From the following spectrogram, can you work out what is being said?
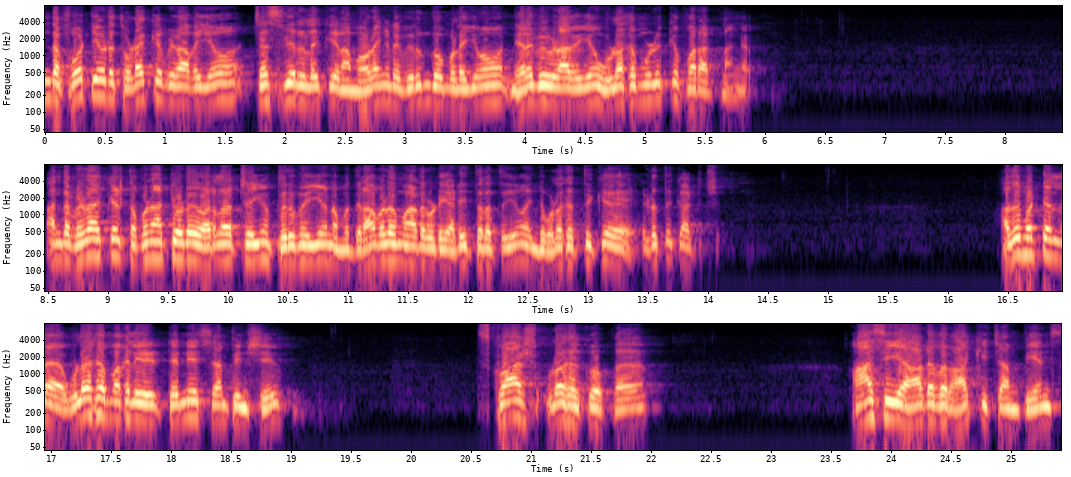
இந்த போட்டியோட தொடக்க விழாவையும் செஸ் வீரர்களுக்கு நாம் வழங்கின விருந்தோம்பலையும் நிறைவு விழாவையும் உலகம் முழுக்க பாராட்டினாங்க. அந்த விழாக்கள் தமிழ்நாட்டோட வரலாற்றையும் பெருமையும் நம்ம திராவிட மாடலுடைய அடித்தளத்தையும் இந்த உலகத்துக்கு எடுத்துக்காட்டுச்சு அது மட்டும் இல்ல உலக மகளிர் டென்னிஸ் சாம்பியன்ஷிப் ஸ்குவாஷ் உலக கோப்பை ஆசிய ஆடவர் ஹாக்கி சாம்பியன்ஸ்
